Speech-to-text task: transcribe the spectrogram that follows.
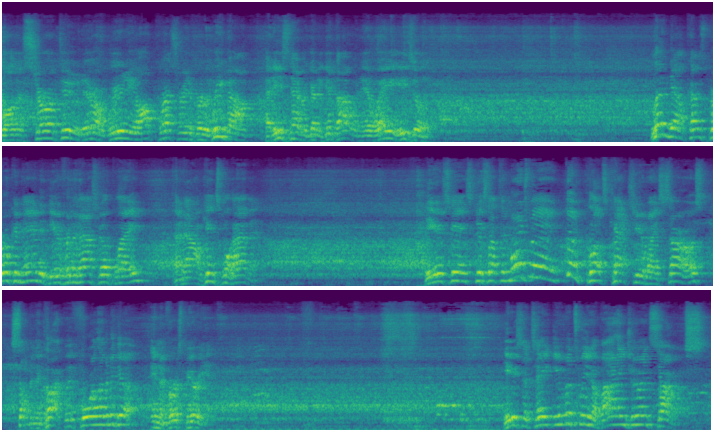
Well, they sure do. They are really all pressuring for the rebound, and he's never going to get that one away easily. Lindell comes broken-handed here for the Nashville play, and now Ginks will have it. Here's Ginks, gets up to Marchman. Good close catch here by Saros, stopping the clock with 4.11 to go in the first period. Here's the take in between of Oettinger and Saros.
